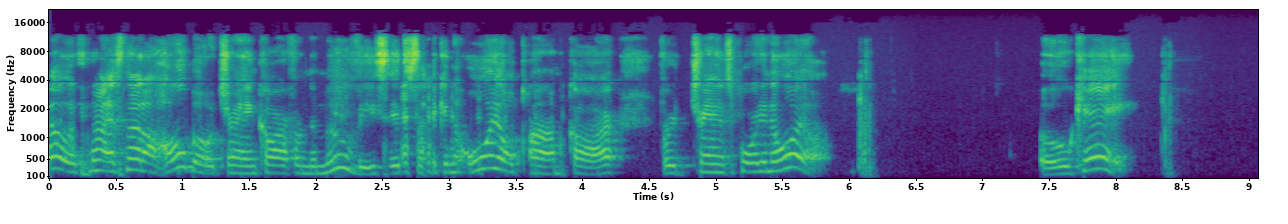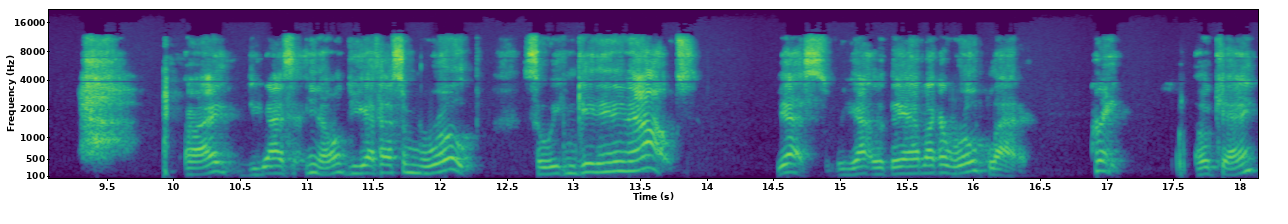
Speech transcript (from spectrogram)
No, it's not. It's not a hobo train car from the movies. It's like an oil palm car for transporting oil. Okay. All right. Do you guys, you know, do you guys have some rope so we can get in and out? Yes, we got. They have like a rope ladder. Great. Okay.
